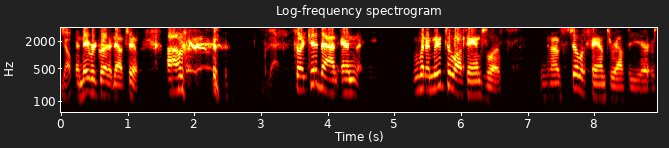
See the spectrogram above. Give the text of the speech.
Yep, and they regret it now too. Um, exactly. So I did that, and when I moved to Los Angeles, you know, I was still a fan throughout the years.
